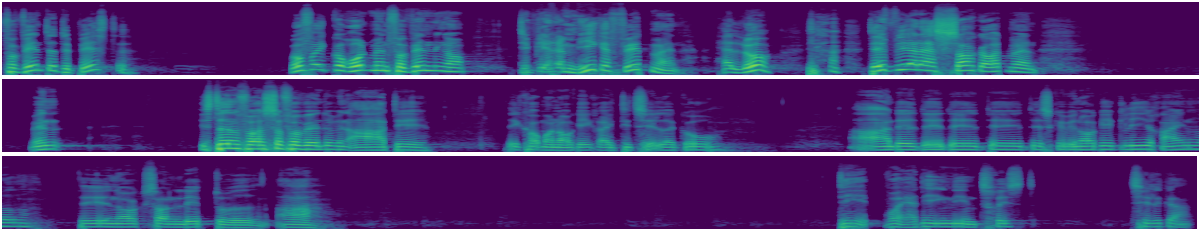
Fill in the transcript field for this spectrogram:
forvente det bedste? Hvorfor ikke gå rundt med en forventning om, det bliver da mega fedt, mand. Hallo? Det bliver da så godt, mand. Men i stedet for, så forventer vi, ah, det, det kommer nok ikke rigtigt til at gå. Ah, det, det, det, det, det skal vi nok ikke lige regne med. Det er nok sådan lidt, du ved, ah. Det, hvor er det egentlig en trist tilgang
